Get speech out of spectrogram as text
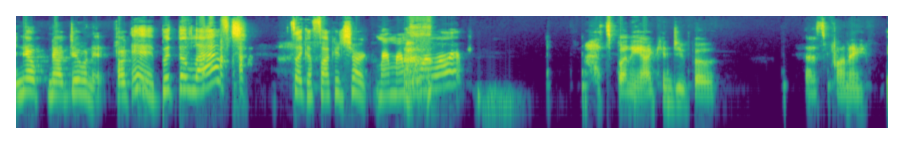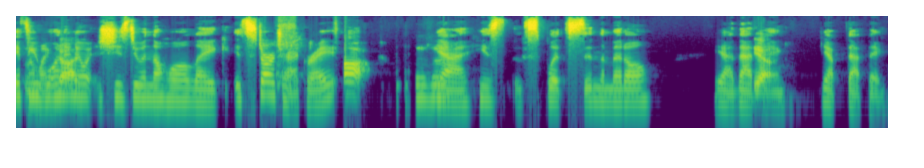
nope, not doing it. Fuck Eh, but the left, it's like a fucking shark. That's funny. I can do both. That's funny. If Oh you want to know what she's doing, the whole like it's Star Trek, right? Mhm. Yeah, he's splits in the middle. Yeah, that Yeah. thing. Yep, that thing.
